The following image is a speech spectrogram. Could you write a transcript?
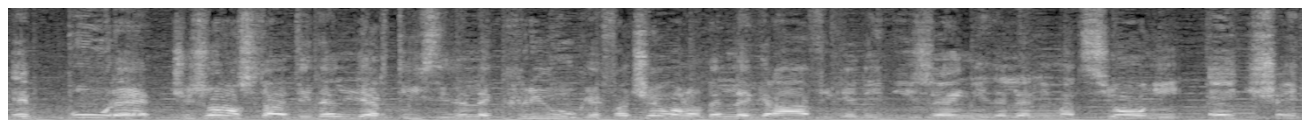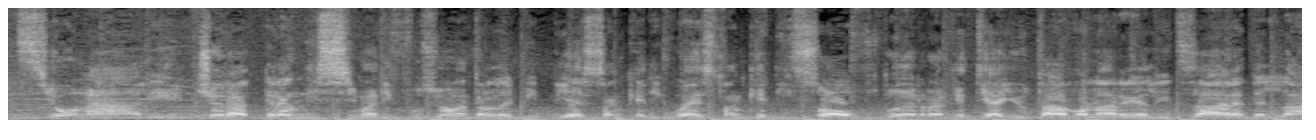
eppure ci sono stati degli artisti, delle crew che facevano delle grafiche, dei disegni, delle animazioni eccezionali, c'era grandissima diffusione tra le BBS anche di questo, anche di software che ti aiutavano a realizzare della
